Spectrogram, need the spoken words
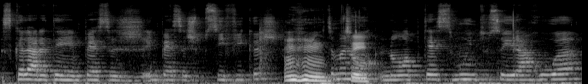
se calhar até em peças, em peças específicas, Uhum, também sim. não, não apetece muito sair à rua.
